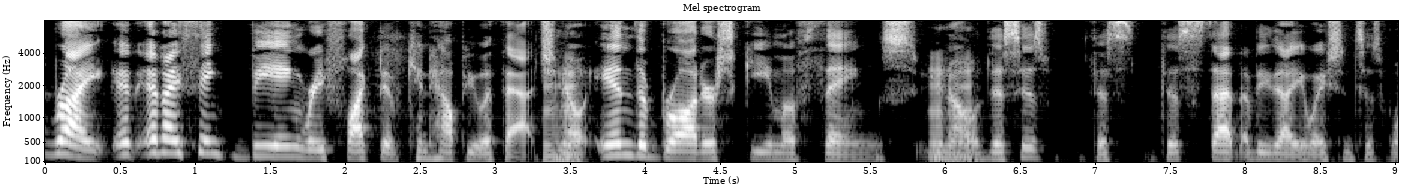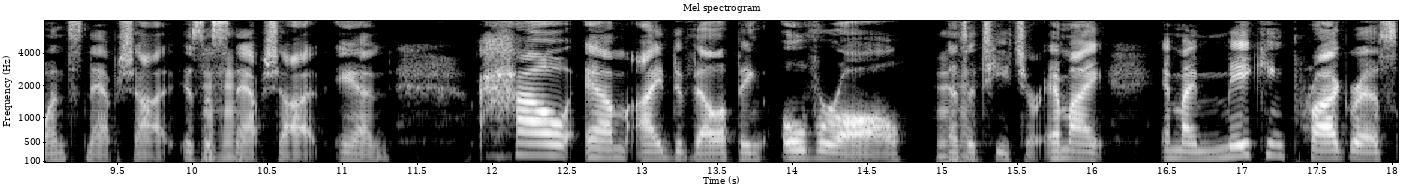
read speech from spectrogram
Right. And, and I think being reflective can help you with that. You mm-hmm. know, in the broader scheme of things, you know, mm-hmm. this is this this set of evaluations is one snapshot, is a mm-hmm. snapshot. And how am I developing overall as a teacher? Am I am I making progress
